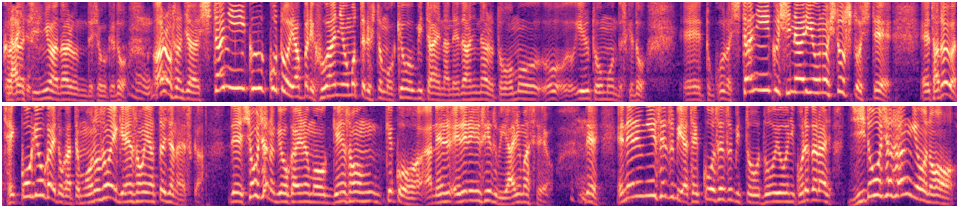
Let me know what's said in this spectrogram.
形にはなるんでしょうけど、うん、アロンさん、じゃあ、下に行くことをやっぱり不安に思ってる人も今日みたいな値段になると思う、いると思うんですけど、えっ、ー、と、この下に行くシナリオの一つとして、えー、例えば鉄鋼業界とかってものすごい減損やったじゃないですか。で、商社の業界でも減損結構エネルギー設備やりましたよ。で、エネルギー設備や鉄鋼設備と同様に、これから自動車産業の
